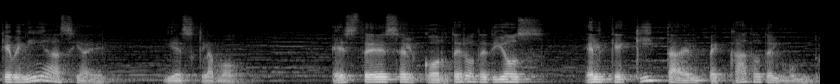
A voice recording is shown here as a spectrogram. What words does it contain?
que venía hacia él y exclamó, Este es el Cordero de Dios, el que quita el pecado del mundo.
